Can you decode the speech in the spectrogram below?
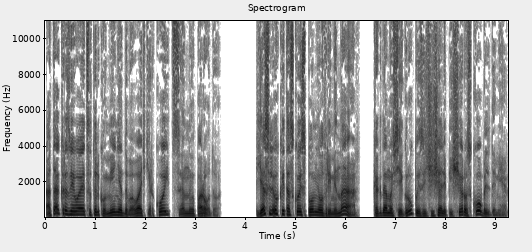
А так развивается только умение добывать киркой ценную породу. Я с легкой тоской вспомнил времена, когда мы всей группой зачищали пещеру с кобальдами,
